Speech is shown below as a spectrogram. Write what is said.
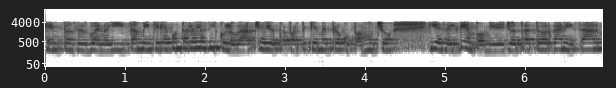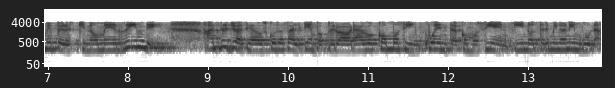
Entonces, bueno, y también quería contarle a la psicóloga que hay otra parte que me preocupa mucho y es el tiempo. Mire, yo trato de organizarme, pero es que no me rinde. Antes yo hacía dos cosas al tiempo, pero ahora hago como 50, como 100 y no termino ninguna.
